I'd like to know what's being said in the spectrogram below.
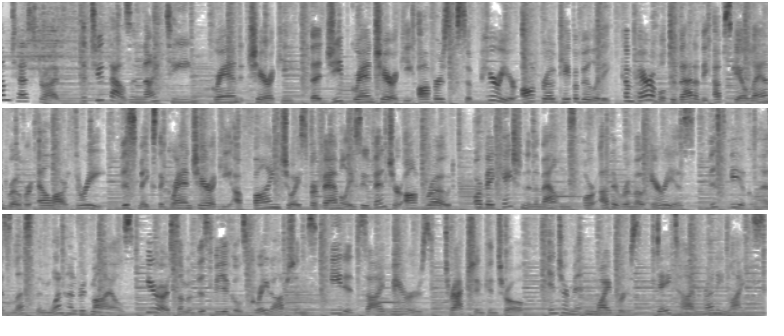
Come test drive the 2019 Grand Cherokee. The Jeep Grand Cherokee offers superior off-road capability comparable to that of the upscale Land Rover LR3. This makes the Grand Cherokee a fine choice for families who venture off-road or vacation in the mountains or other remote areas. This vehicle has less than 100 miles. Here are some of this vehicle's great options. Heated side mirrors, traction control, intermittent wipers, daytime running lights,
